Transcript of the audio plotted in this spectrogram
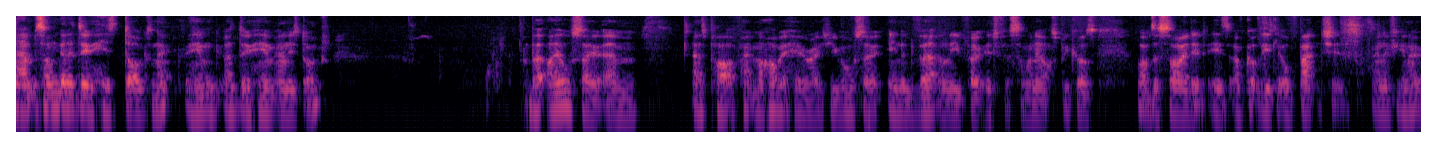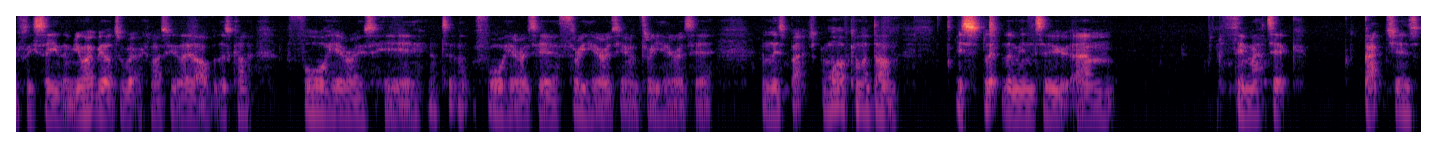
Um, so I'm going to do his dogs next. Him, I'll do him and his dogs. But I also, um, as part of my Hobbit Heroes, you've also inadvertently voted for someone else because what I've decided is I've got these little batches, and if you can hopefully see them, you won't be able to recognise who they are, but there's kind of four heroes here, four heroes here, three heroes here, and three heroes here and this batch. And what I've kind of done is split them into um, thematic batches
